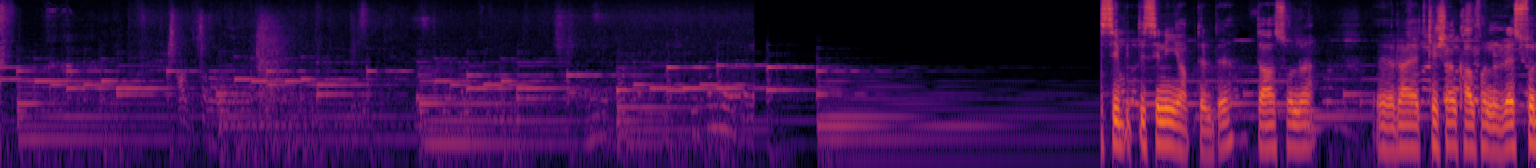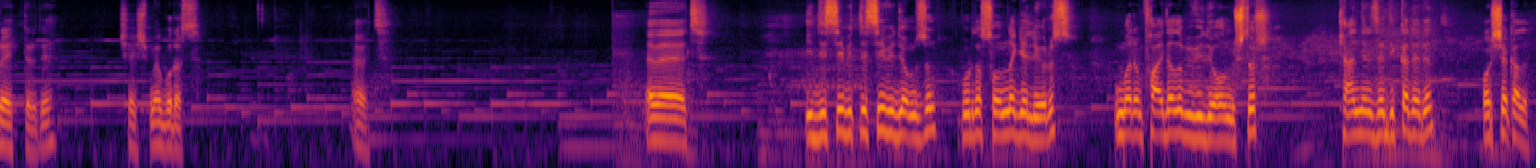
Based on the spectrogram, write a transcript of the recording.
Bitlis Bitlisi'nin yaptırdığı, daha sonra e, Rayet Keşan Kalfan'ı restore ettirdi. Çeşme burası. Evet. Evet. İdisi Bitlisi videomuzun burada sonuna geliyoruz. Umarım faydalı bir video olmuştur. Kendinize dikkat edin. Hoşçakalın.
